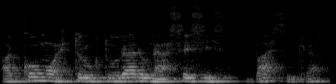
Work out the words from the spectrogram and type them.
a cómo estructurar una ascesis básica,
